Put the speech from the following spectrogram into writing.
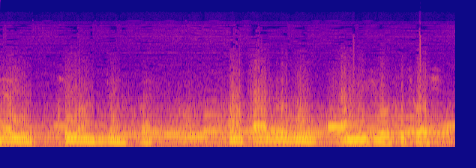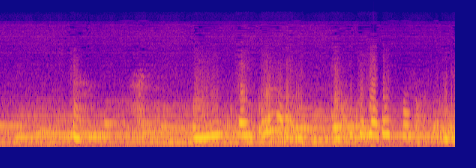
know you're too young to drink, but I thought it was an unusual situation. I'm so glad. This is another first for me.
